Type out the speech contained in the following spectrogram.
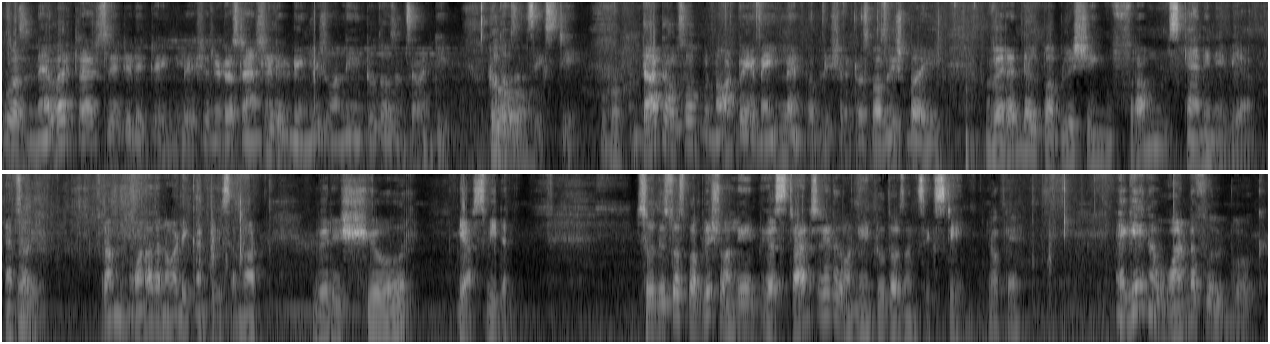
was never translated into English, and it was translated into English only in 2017, 2016. Oh. That also not by a mainland publisher. It was published by Verendel Publishing from Scandinavia. I'm sorry, from one of the Nordic countries. I'm not very sure. Yeah, Sweden. So this was published only, in, was translated only in 2016. Okay. Again, a wonderful book.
